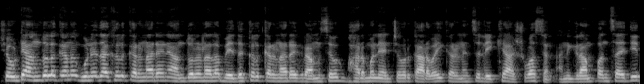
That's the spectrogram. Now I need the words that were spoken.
शेवटी आंदोलकांना गुन्हे दाखल करणाऱ्या आणि आंदोलनाला बेदखल करणाऱ्या ग्रामसेवक भारमल यांच्यावर कारवाई करण्याचं लेखी आश्वासन आणि ग्रामपंचायतीत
